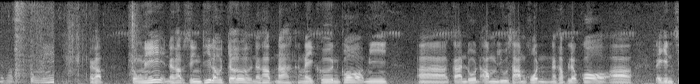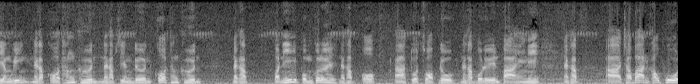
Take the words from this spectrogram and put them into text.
นะครับ ตรงนี้นะครับ ตรงนี้นะครับสิ่งที่เราเจอนะครับนะในคืนก็มีการโดนอำอยู่ 3 คนนะครับ แล้วก็ได้ยินเสียงวิ่งนะครับ ก็ทั้งคืนนะครับ เสียงเดินก็ทั้งคืนนะครับ วันนี้ผมก็เลยนะครับออกอตรวจสอบดูนะครับ บริเวณป่าแห่งนี้นะครับ อ่าชาวบ้านเขาพูด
